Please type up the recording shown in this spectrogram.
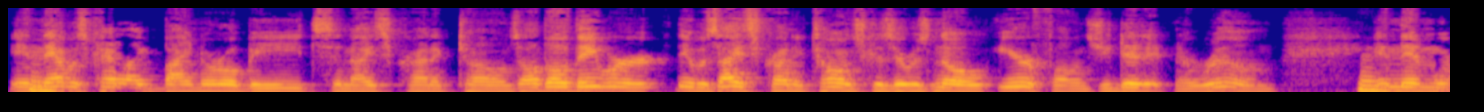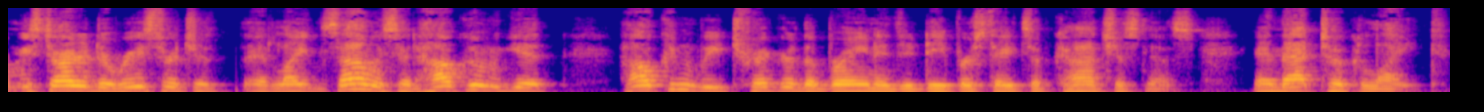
and mm-hmm. that was kind of like binaural beats and isochronic tones. Although they were, it was isochronic tones because there was no earphones. You did it in a room. Mm-hmm. And then when we started to research at, at Light and Sound, we said, how can we get, how can we trigger the brain into deeper states of consciousness? And that took light.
